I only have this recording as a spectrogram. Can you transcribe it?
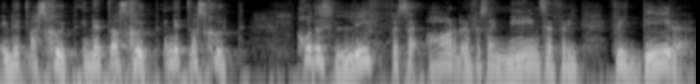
en dit was goed en dit was goed en dit was goed. God is lief vir sy aarde, vir sy mense, vir die vir die diere.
